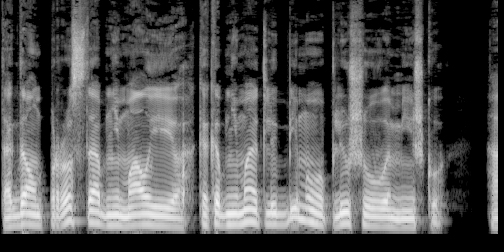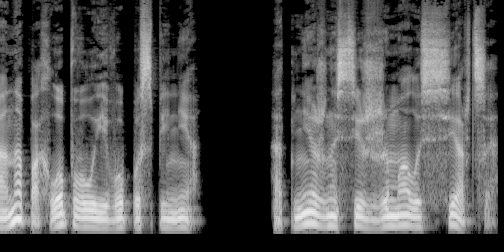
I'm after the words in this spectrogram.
Тогда он просто обнимал ее, как обнимают любимого плюшевого мишку, а она похлопывала его по спине. От нежности сжималось сердце.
